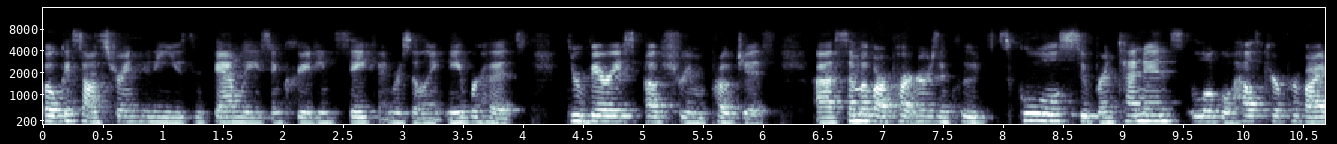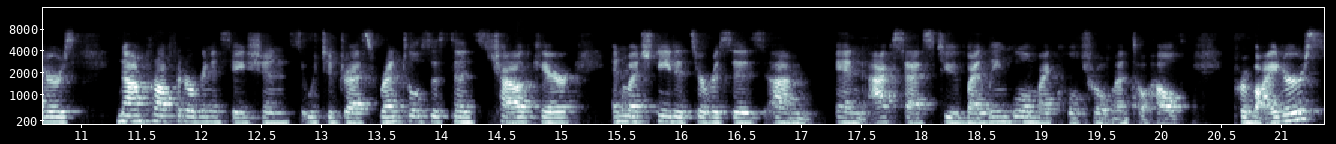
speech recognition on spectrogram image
focused on strengthening youth and families and creating safe and resilient neighborhoods through various upstream approaches. Uh, some of our partners include schools, superintendents, local healthcare providers, nonprofit organizations which address rental assistance, childcare, and much needed services um, and access to bilingual bicultural mental health providers.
